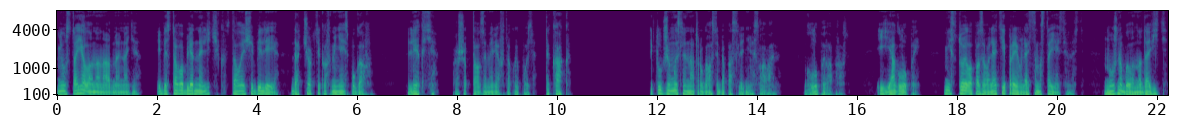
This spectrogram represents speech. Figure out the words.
Не устояла она на одной ноге, и без того бледное личико стало еще белее, до чертиков меня испугав. «Лекси!» прошептал, замерев в такой позе. «Ты как?» И тут же мысленно отругал себя последними словами. Глупый вопрос. И я глупый. Не стоило позволять ей проявлять самостоятельность. Нужно было надавить.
